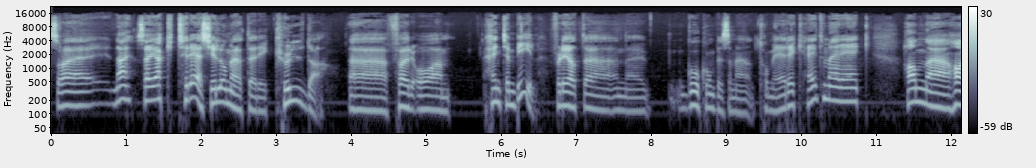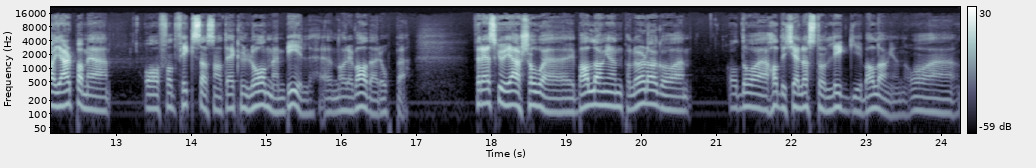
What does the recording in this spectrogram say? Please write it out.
Så jeg, nei, så jeg gikk tre kilometer i kulda eh, for å hente en bil. Fordi at eh, en eh, god kompis er Tom Erik, hei Tom Erik, han eh, har hjelpa meg og fått fiksa sånn at jeg kunne låne meg en bil når jeg var der oppe. For jeg skulle gjøre showet i Ballangen på lørdag, og, og da hadde ikke jeg lyst til å ligge i Ballangen. Og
